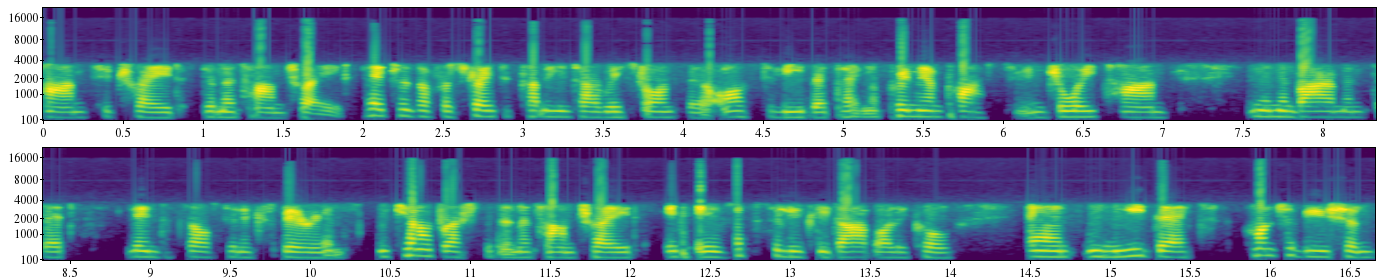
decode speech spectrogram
time to trade dinner time trade. Patrons are frustrated coming into our restaurants. They are asked to leave. They're paying a premium price to enjoy time in an environment that lends itself to an experience. We cannot rush the dinner time trade. It is absolutely diabolical, and we need that contribution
